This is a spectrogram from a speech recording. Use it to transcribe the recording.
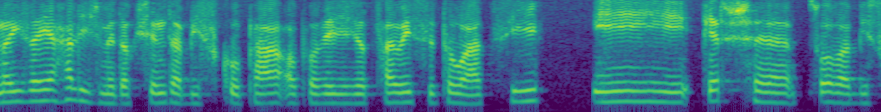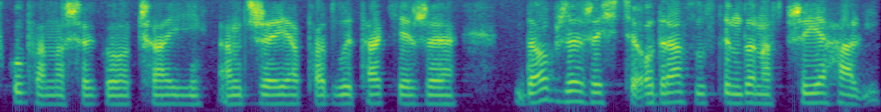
No i zajechaliśmy do księdza biskupa opowiedzieć o całej sytuacji i pierwsze słowa biskupa naszego czai Andrzeja padły takie, że dobrze, żeście od razu z tym do nas przyjechali.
